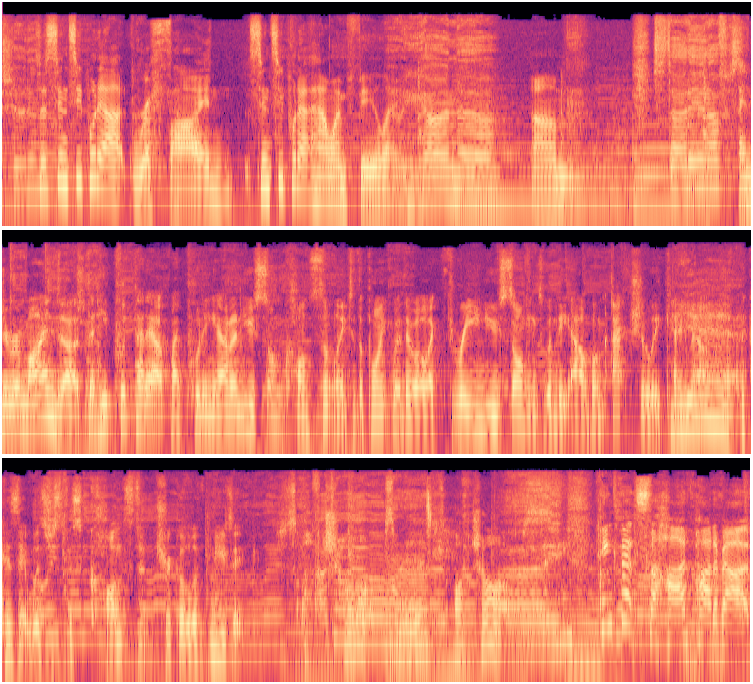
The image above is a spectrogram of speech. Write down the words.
So since he put out, Refine. since he put out how I'm feeling, um, And a reminder that he put that out by putting out a new song constantly to the point where there were like three new songs when the album actually came Yeah. out because it was just this constant trickle of music. it's off chops, man. It's off chops. I think that's the hard part about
